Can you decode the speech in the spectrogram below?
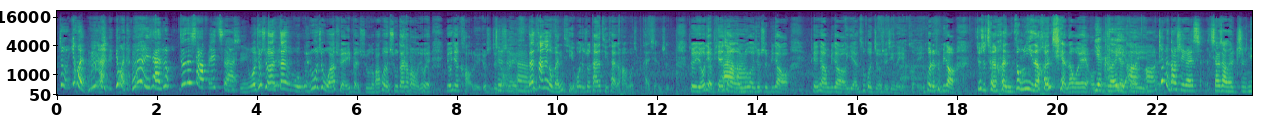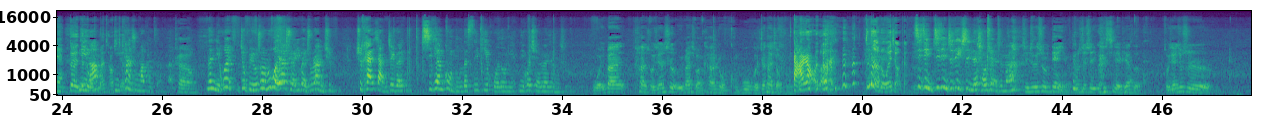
就一会嗯一会嗯一下，就真的吓飞起来。行，我就喜欢，但我我如果是我要选一本书的话，或者书单的话，我就会优先考虑就是这种类似。嗯但是它那个文体或者说它的题材的话，我是不太限制的，就有点偏向，如果就是比较。偏向比较严肃或哲学性的也可以，或者是比较就是成很综艺的、很浅的，我也 OK, 也可以也啊可以。啊，这个倒是一个小小小的执念。对这个我你呢是蛮长？时你看书吗，凯特？看啊，那你会就比如说，如果要选一本书让你去去开展这个七天共读的 CP 活动，你你会选一本什么书？我一般看，首先是我一般喜欢看那种恐怖和侦探小说。打扰了，真的有时候我也喜欢看。嗯寂静寂静之地是你的首选是吗？寂静之地是部电影，它只是一个系列片子。首先就是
